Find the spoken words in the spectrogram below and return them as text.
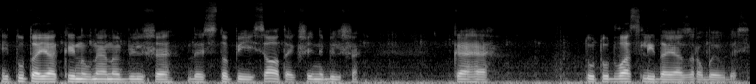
і тут я кинув, мабуть, більше десь 150, якщо не більше КГ. Тут у два сліда я зробив десь.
